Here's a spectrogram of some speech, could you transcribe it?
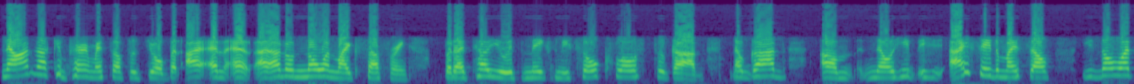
Now I'm not comparing myself with Job, but I and, and I don't. No one likes suffering, but I tell you, it makes me so close to God. Now, God, um, no, he, he. I say to myself, you know what?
